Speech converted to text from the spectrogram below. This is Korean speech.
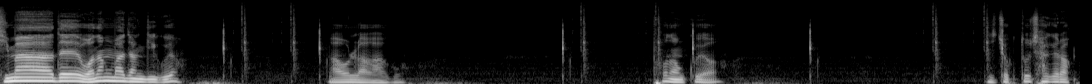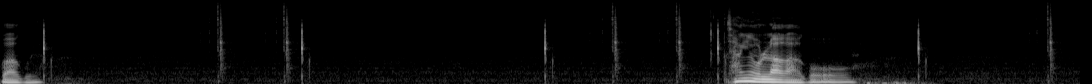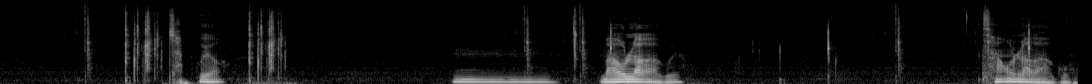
디마대 원악마 장기고요. 마 올라가고 포 넘고요. 이쪽도 차결 확보하고요. 상이 올라가고 잡고요. 음, 마 올라가고요. 상 올라가고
